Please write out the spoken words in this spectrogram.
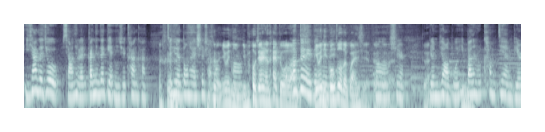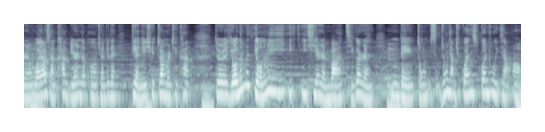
一下子就想起来，赶紧再点进去看看最近的动态是什么。因为你你朋友圈人太多了啊，对，因为你工作的关系，对对是。人比较多，一般的时候看不见别人。我要想看别人的朋友圈，就得点进去专门去看。就是有那么有那么一一一些人吧，几个人，你得总总想去关关注一下啊。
